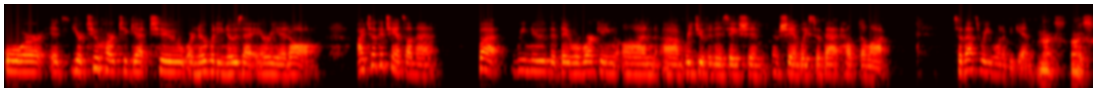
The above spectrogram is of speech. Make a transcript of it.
or it's you're too hard to get to, or nobody knows that area at all. I took a chance on that but we knew that they were working on um, rejuvenization of Chamblee, so that helped a lot. So that's where you want to begin. Nice, nice.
